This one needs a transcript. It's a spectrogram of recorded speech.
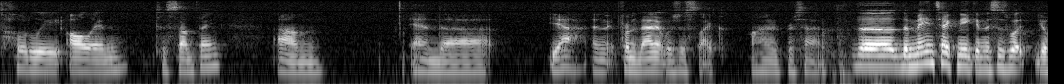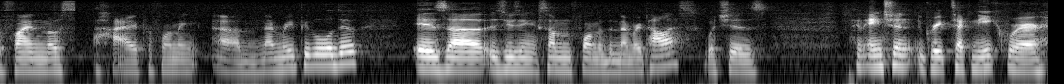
totally all in to something, um, and uh, yeah, and from then it was just like 100%. The, the main technique, and this is what you'll find most high performing um, memory people will do, is, uh, is using some form of the memory palace, which is an ancient Greek technique where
